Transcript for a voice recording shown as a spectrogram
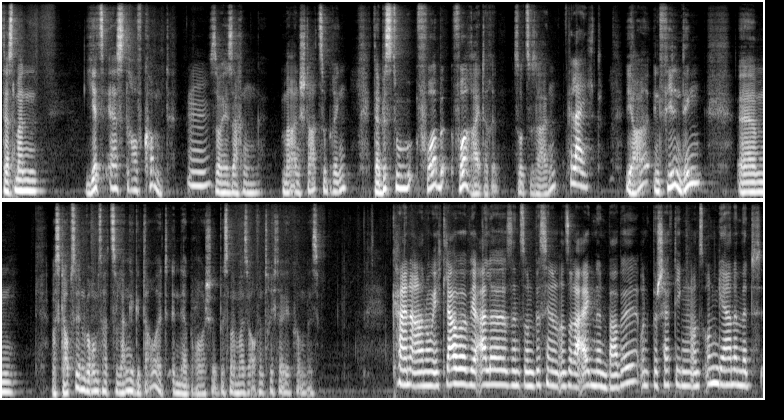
dass man jetzt erst drauf kommt, solche Sachen mal an den Start zu bringen. Da bist du Vor Vorreiterin sozusagen. Vielleicht. Ja, in vielen Dingen. Ähm, was glaubst du denn, warum es hat so lange gedauert in der Branche, bis man mal so auf den Trichter gekommen ist? Keine Ahnung. Ich glaube, wir alle sind so ein bisschen in unserer eigenen Bubble und beschäftigen uns ungern mit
